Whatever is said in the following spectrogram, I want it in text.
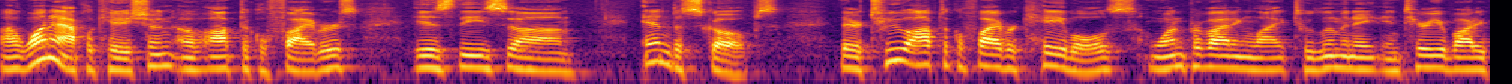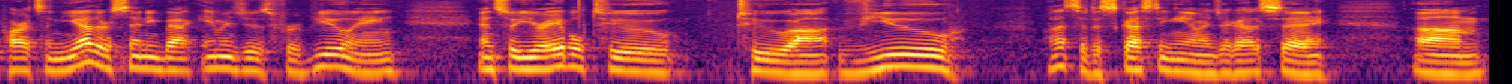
Uh, one application of optical fibers is these um, endoscopes. There are two optical fiber cables, one providing light to illuminate interior body parts and the other sending back images for viewing. And so you're able to, to uh, view, well, that's a disgusting image, I gotta say, um,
